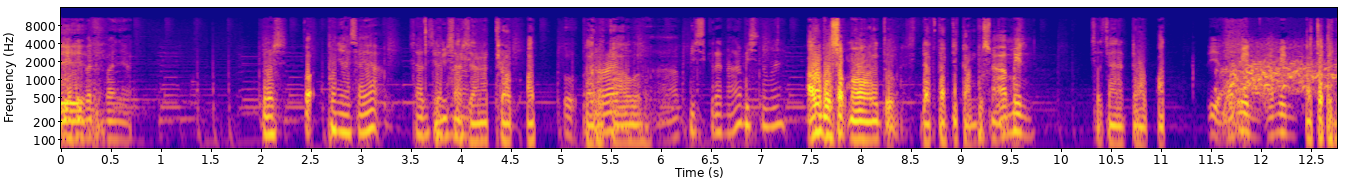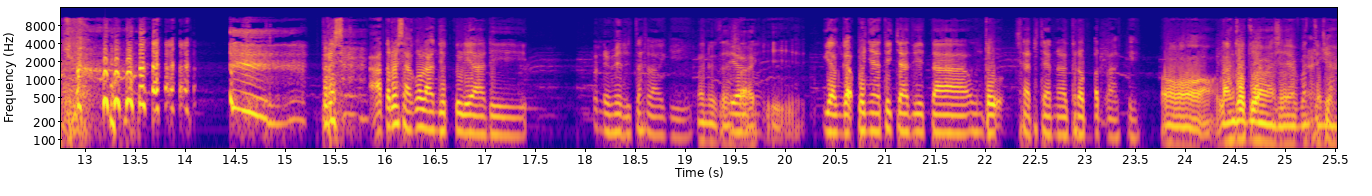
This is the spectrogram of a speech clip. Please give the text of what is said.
Jadi paling banyak. Terus kok punya saya sarjana, Jadi sarjana drop out. Oh, baru keren. tahu. Habis keren habis namanya. Aku besok mau itu daftar di kampus. Amin. Sarjana drop out. Iya, amin, amin. Terus ah, terus aku lanjut kuliah di universitas lagi. Universitas Yang- lagi. Yang nggak punya cita-cita untuk sarjana dropout lagi. Oh, lanjut ya Mas ya pentingnya.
